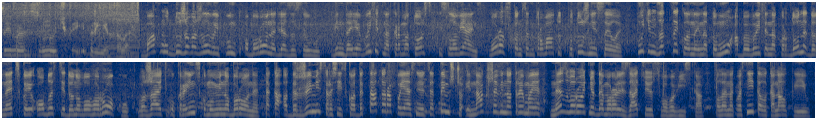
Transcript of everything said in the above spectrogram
сына с внучкой и приехала. Бахмут дуже важливий пункт оборони для ЗСУ. Він дає вихід на Краматорськ і Слов'янськ. Ворог сконцентрував тут потужні сили. Путін зациклений на тому, аби вийти на кордони Донецької області до нового року. Вважають українському міноборони. Така одержимість російського диктатора пояснюється тим, що інакше він отримає незворотню деморалізацію свого війська. Олена Квасній, телеканал Київ.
